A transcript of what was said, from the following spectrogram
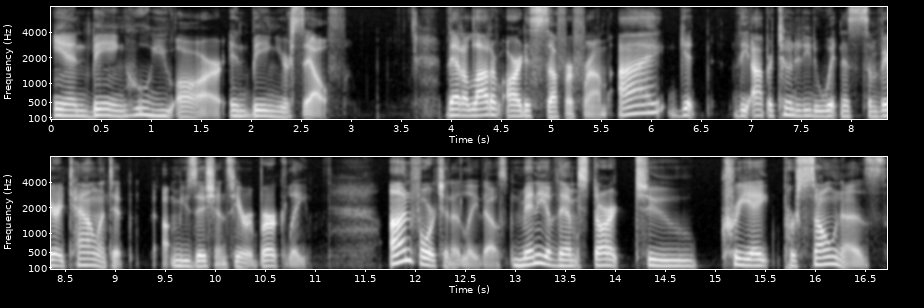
in being who you are, in being yourself, that a lot of artists suffer from. I get the opportunity to witness some very talented Uh, musicians here at Berklee. Unfortunately, though, many of them start to create personas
